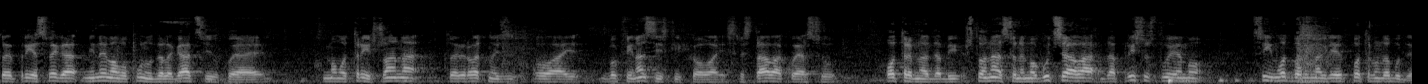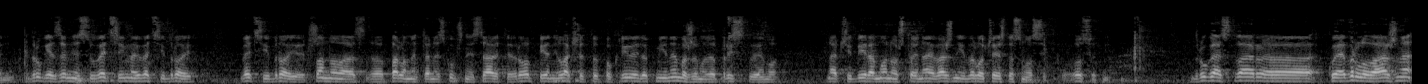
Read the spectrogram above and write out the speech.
To je prije svega, mi nemamo punu delegaciju koja je, imamo tri člana, to je vjerovatno iz, ovaj, zbog finansijskih ovaj, sredstava koja su potrebna da bi, što nas onemogućava da prisustujemo svim odborima gdje je potrebno da budemo. Druge zemlje su veće, imaju veći broj veći broj članova parlamentarne skupštine Saveta Evrope oni lakše to pokrivaju dok mi ne možemo da prisustujemo. Znači, biramo ono što je najvažnije i vrlo često smo osutni. Druga stvar koja je vrlo važna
